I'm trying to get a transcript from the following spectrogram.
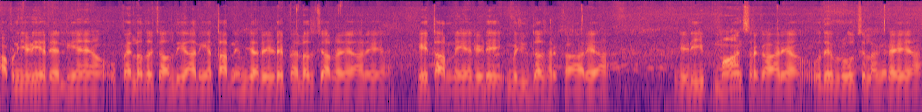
ਆਪਣੀ ਜਿਹੜੀਆਂ ਰੈਲੀਆਂ ਆ, ਉਹ ਪਹਿਲਾਂ ਤੋਂ ਚੱਲਦੀਆਂ ਆ ਰਹੀਆਂ, ਧਰਨੇ ਮੁਜ਼ਾਹਰੇ ਜਿਹੜੇ ਪਹਿਲਾਂ ਤੋਂ ਚੱਲ ਰਹੇ ਆ ਰਹੇ ਆ। ਇਹ ਧਰਨੇ ਆ ਜਿਹੜੇ ਮੌਜੂਦਾ ਸਰਕਾਰ ਆ, ਜਿਹੜੀ ਮਾਨ ਸਰਕਾਰ ਆ, ਉਹਦੇ ਵਿਰੋਧ ਚ ਲੱਗ ਰਹੇ ਆ।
